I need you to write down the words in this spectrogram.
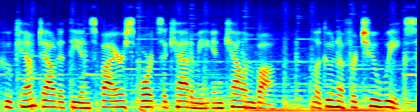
who camped out at the Inspire Sports Academy in Calamba, Laguna for two weeks,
